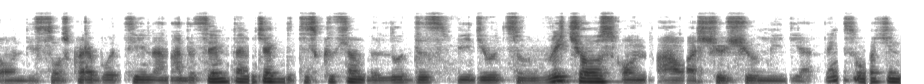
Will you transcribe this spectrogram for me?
on the subscribe button. And at the same time check the description below this video to reach us on our social media. Thanks for watching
